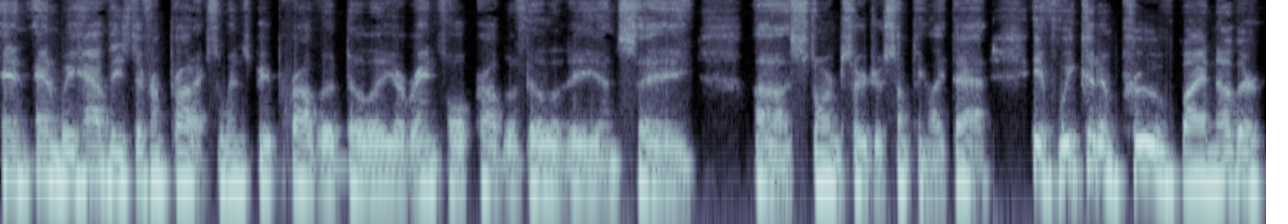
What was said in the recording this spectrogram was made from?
and, and we have these different products, wind speed probability or rainfall probability and say uh, storm surge or something like that. If we could improve by another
